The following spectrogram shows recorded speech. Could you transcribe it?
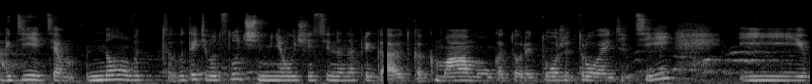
к детям. Но вот, вот эти вот случаи меня очень сильно напрягают, как маму, у которой тоже трое детей. И,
